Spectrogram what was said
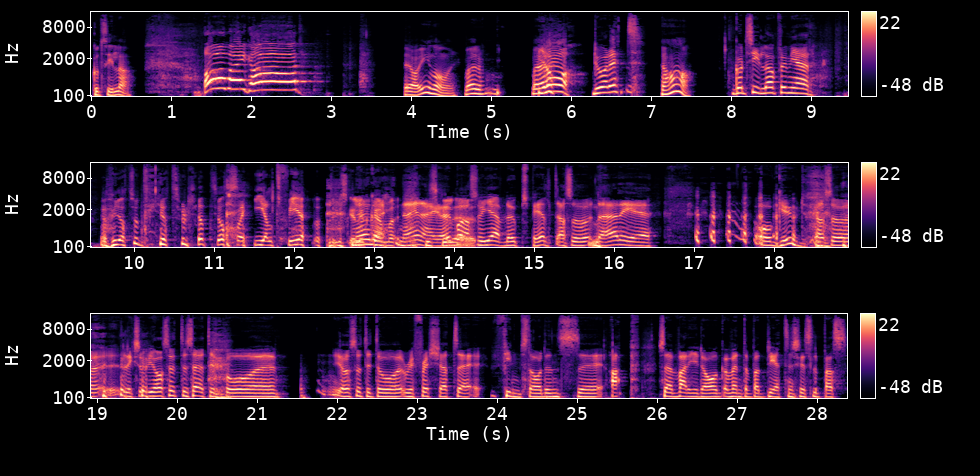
Godzilla? Oh my god! Jag har ingen aning. Vad är det? Vad är det? Ja! Du har rätt! Jaha! Godzilla har premiär. Jag trodde, jag trodde att jag sa helt fel. Du skulle Nej, nej, komma- nej, nej. du Jag är skulle- bara så jävla uppspelt. Alltså, det här är... Åh gud. Alltså, liksom, jag har suttit så här typ på... Jag har suttit och refreshat så här, Filmstadens eh, app så här varje dag och väntat på att biljetten ska släppas.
